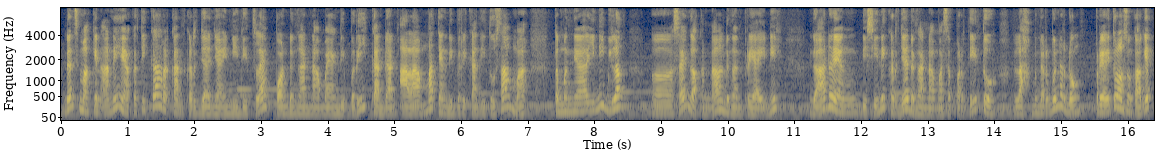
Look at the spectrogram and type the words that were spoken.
Dan semakin aneh ya ketika rekan kerjanya ini ditelepon dengan nama yang diberikan dan alamat yang diberikan itu sama, temennya ini bilang, e, saya nggak kenal dengan pria ini, nggak ada yang di sini kerja dengan nama seperti itu. Lah bener-bener dong, pria itu langsung kaget,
